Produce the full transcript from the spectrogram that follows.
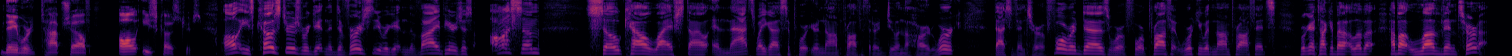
They were top shelf. All East Coasters. All East Coasters. We're getting the diversity. We're getting the vibe here. It's just awesome. SoCal lifestyle, and that's why you got to support your nonprofits that are doing the hard work. That's what Ventura Forward does. We're a for-profit working with nonprofits. We're going to talk about a little bit. How about Love Ventura?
